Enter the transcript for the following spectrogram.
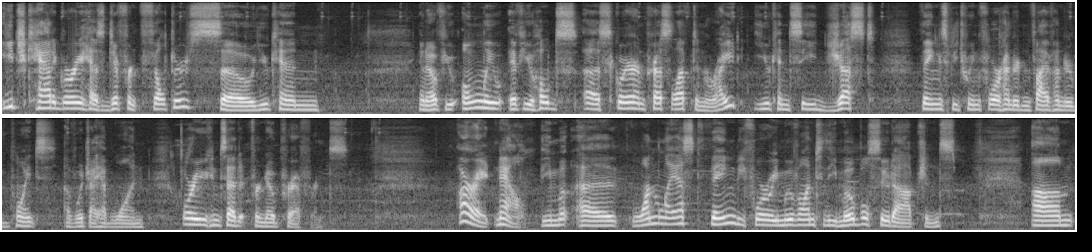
Each category has different filters, so you can, you know, if you only, if you hold uh, square and press left and right, you can see just things between 400 and 500 points, of which I have one, or you can set it for no preference. Alright, now, the uh, one last thing before we move on to the mobile suit options um,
